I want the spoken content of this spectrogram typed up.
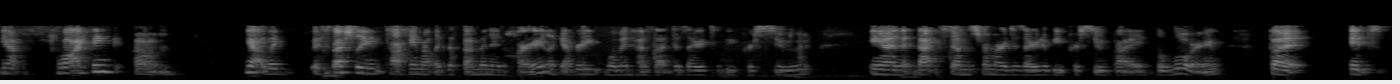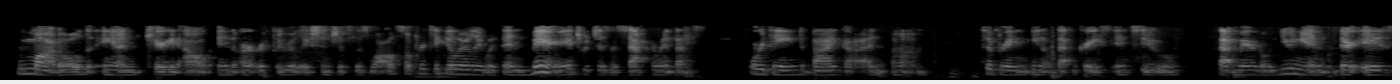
Yeah. Well, I think, um, yeah, like especially talking about like the feminine heart, like every woman has that desire to be pursued. And that stems from our desire to be pursued by the Lord. But it's modeled and carried out in our earthly relationships as well. So, particularly within marriage, which is a sacrament that's ordained by God um, to bring, you know, that grace into that marital union, there is,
